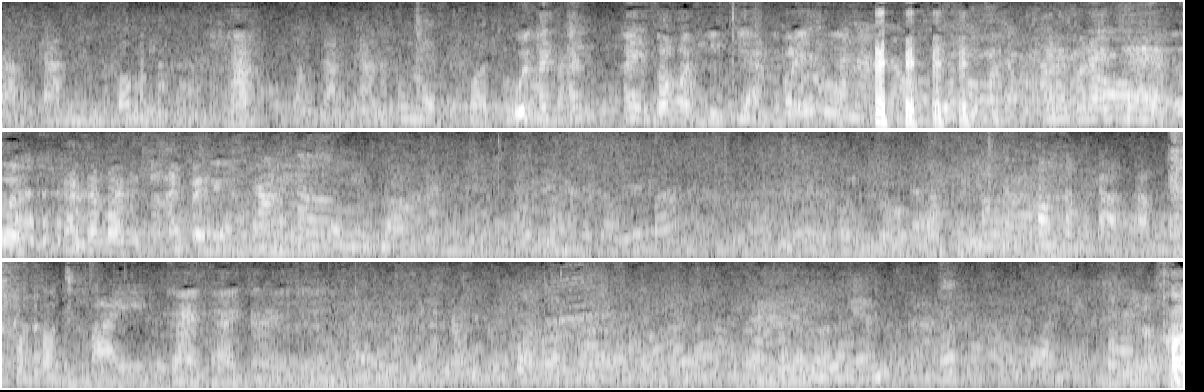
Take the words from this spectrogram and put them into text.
การการดึงบ่มันค่ะฮะการการอุ้มแบบพอถูกอุ้ยใครใครสองร้อยถึงที่อ่านก็ไม่ได้ถูกขนาดเราไม่ได้ไม่ได้แค่เออถ้าทำร้อยก็ให้ไปในอันนี้ ต้องจำกัดค่ะคนต่อ หนึ่งใบใช่ใช่ใช่เออขอ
